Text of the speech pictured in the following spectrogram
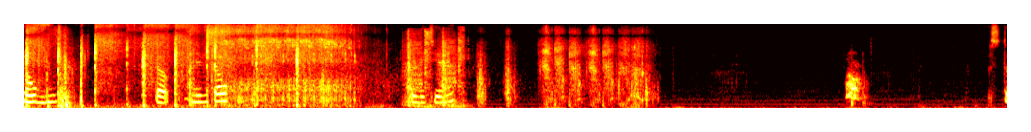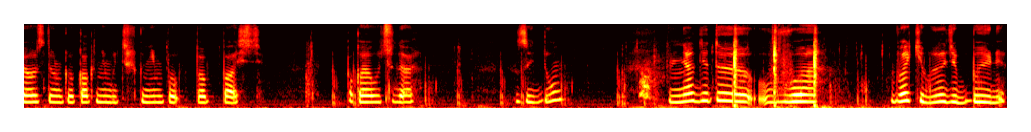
Сейчас убью. Так, на виталку. Полетели. Осталось только как-нибудь к ним попасть. Пока я вот сюда зайду. У меня где-то в веке вроде были.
